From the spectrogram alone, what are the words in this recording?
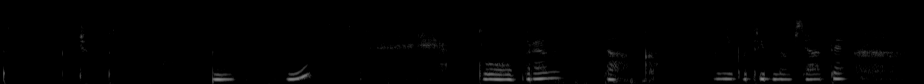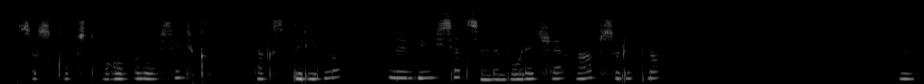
Так, чудово. Добре. Так. Мені потрібно взяти соскоп з твого волосячка. Так, сиди рівно. Не бійся, це не боляче. Абсолютно. Так.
